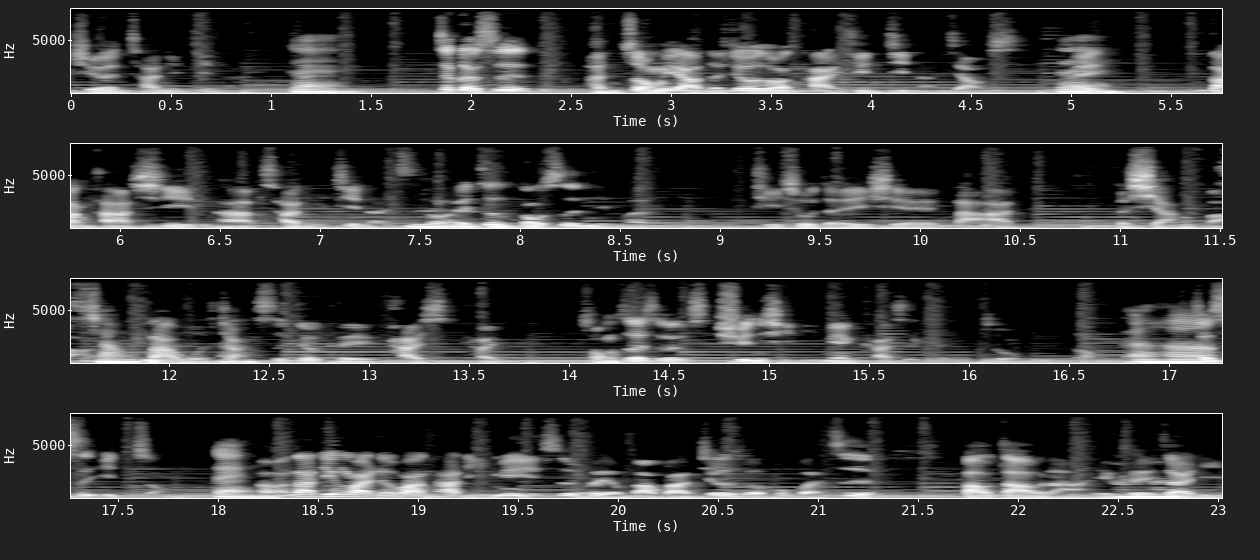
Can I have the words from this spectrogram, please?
学员参与进来，对。这个是很重要的，就是说他已经进来教室，对，让他吸引他参与进来之后，哎、嗯，这都是你们提出的一些答案的想法，想法，那我讲师就可以开始开，从这个讯息里面开始可以做互动，嗯哼，这是一种，对，啊，那另外的话，它里面也是会有包括，就是说不管是。报道啦，也可以在里，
